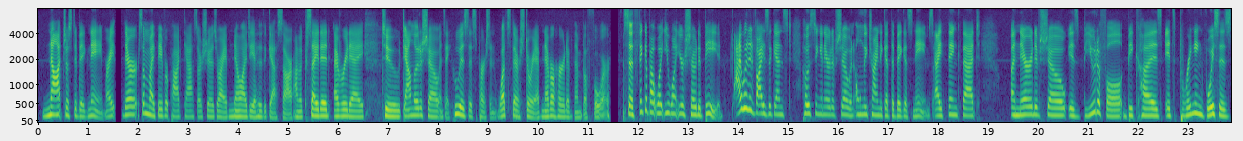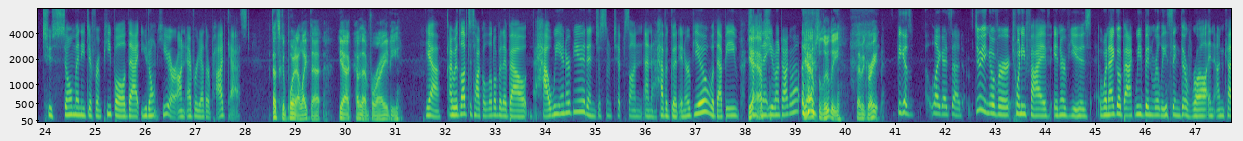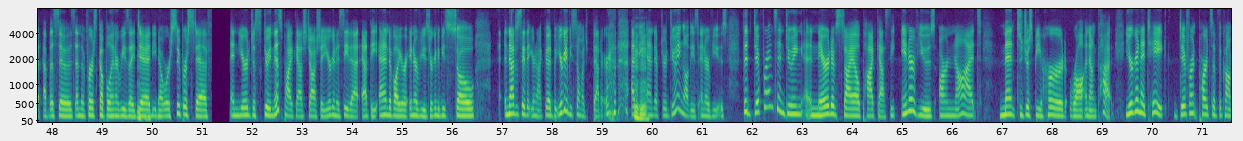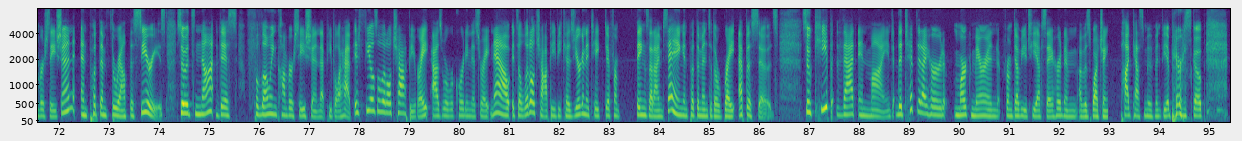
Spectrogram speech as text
Not just a big name, right? There, are some of my favorite podcasts are shows where I have no idea who the guests are. I'm excited every day to download a show and say, "Who is this person? What's their story? I've never heard of them before." So think about what you want your show to be. I would advise against hosting a narrative show and only trying to get the biggest names. I think that a narrative show is beautiful because it's bringing voices to so many different people that you don't hear on every other podcast. That's a good point. I like that. Yeah, have that variety. Yeah, I would love to talk a little bit about how we interviewed and just some tips on and have a good interview. Would that be Yeah, something that you want to talk about? Yeah, absolutely. That'd be great. because like I said, doing over 25 interviews. When I go back, we've been releasing the raw and uncut episodes. And the first couple interviews I did, you know, were super stiff. And you're just doing this podcast, Joshua. You're going to see that at the end of all your interviews, you're going to be so, and not to say that you're not good, but you're going to be so much better at the Mhm. end after doing all these interviews. The difference in doing a narrative style podcast, the interviews are not meant to just be heard raw and uncut. You're going to take different parts of the conversation and put them throughout the series. So it's not this flowing conversation that people are have. It feels a little choppy, right? As we're recording this right now, it's a little choppy because you're going to take different things that I'm saying and put them into the right episodes. So keep that in mind. The tip that I heard Marc Maron from WTF say, I heard him, I was watching podcast movement via Periscope,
